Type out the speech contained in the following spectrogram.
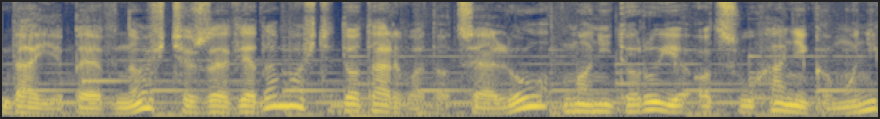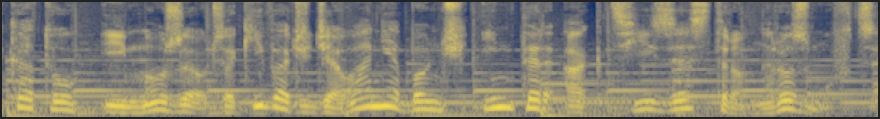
Daje pewność, że wiadomość dotarła do celu, monitoruje odsłuchanie komunikatu i może oczekiwać działania bądź interakcji ze strony rozmówcy.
